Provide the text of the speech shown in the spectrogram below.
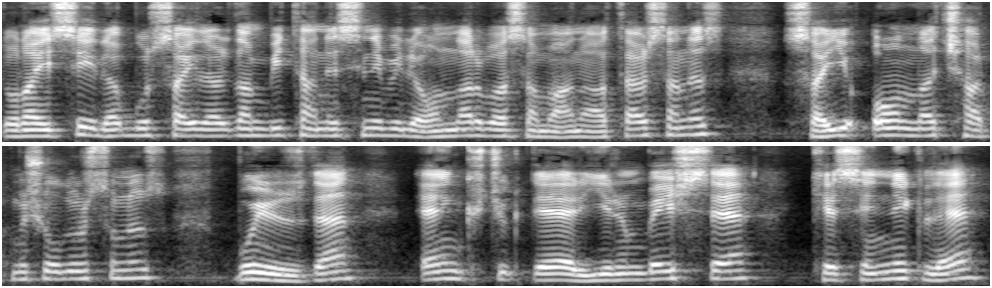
Dolayısıyla bu sayılardan bir tanesini bile onlar basamağına atarsanız sayı 10 ile çarpmış olursunuz. Bu yüzden en küçük değer 25 ise kesinlikle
